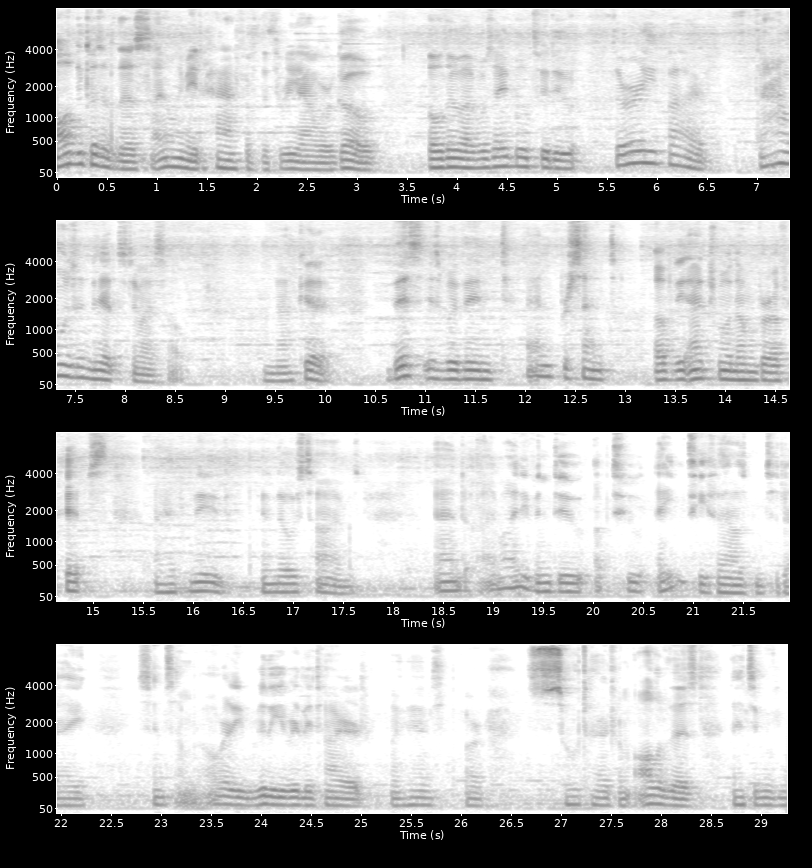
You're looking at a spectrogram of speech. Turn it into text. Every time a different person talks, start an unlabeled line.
All because of this, I only made half of the 3 hour go, although I was able to do 35,000 hits to myself. I'm not kidding. This is within 10% of the actual number of hits I had made in those times. And I might even do up to 80,000 today, since I'm already really, really tired. My hands are so tired from all of this, I had to move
